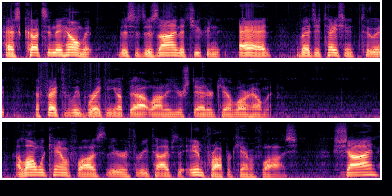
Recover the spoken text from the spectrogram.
has cuts in the helmet. This is designed that you can add vegetation to it effectively breaking up the outline of your standard Kevlar helmet. Along with camouflage, there are three types of improper camouflage. Shine,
